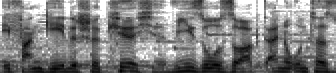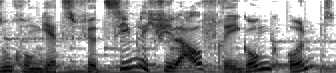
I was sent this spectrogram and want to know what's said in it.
Evangelische Kirche. Wieso sorgt eine Untersuchung jetzt für ziemlich viel Aufregung? Und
